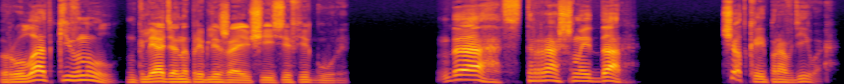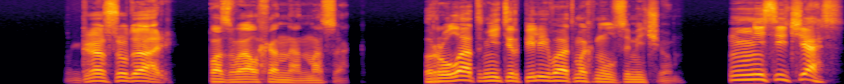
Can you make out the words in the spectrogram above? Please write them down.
Рулат кивнул, глядя на приближающиеся фигуры. «Да, страшный дар. Четко и правдиво». «Государь!» позвал Ханнан Масак. Рулат нетерпеливо отмахнулся мечом. «Не сейчас»,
